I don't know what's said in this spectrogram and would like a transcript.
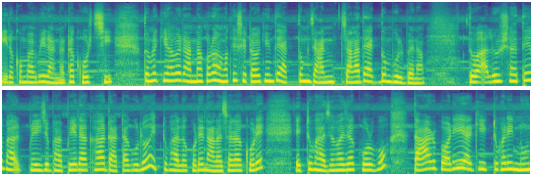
এইরকমভাবেই রান্নাটা করছি। তোমরা কীভাবে রান্না করো আমাকে সেটাও কিন্তু একদম জান জানাতে একদম ভুলবে না। তো আলুর সাথে এই যে ভাপিয়ে রাখা ডাটাগুলো একটু ভালো করে নাড়াচাড়া করে একটু ভাজা ভাজা করব। তারপরে আর কি একটুখানি নুন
